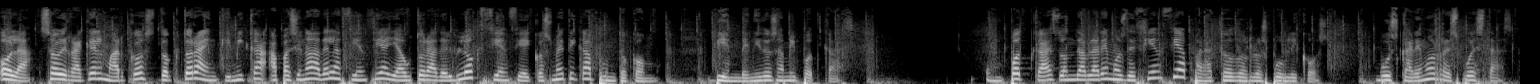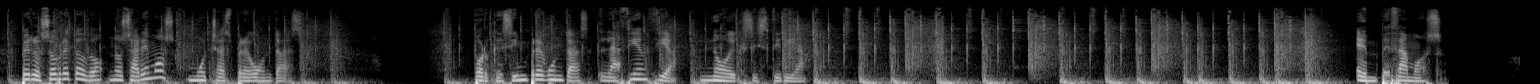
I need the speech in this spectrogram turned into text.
Hola, soy Raquel Marcos, doctora en química, apasionada de la ciencia y autora del blog cienciaycosmética.com. Bienvenidos a mi podcast. Un podcast donde hablaremos de ciencia para todos los públicos. Buscaremos respuestas, pero sobre todo nos haremos muchas preguntas. Porque sin preguntas la ciencia no existiría. Empezamos.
